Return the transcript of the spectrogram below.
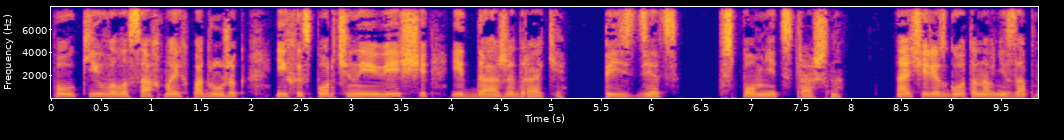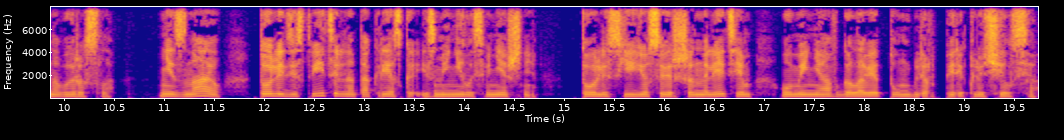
пауки в волосах моих подружек, их испорченные вещи и даже драки. Пиздец. Вспомнить страшно. А через год она внезапно выросла. Не знаю, то ли действительно так резко изменилась внешне, то ли с ее совершеннолетием у меня в голове тумблер переключился.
